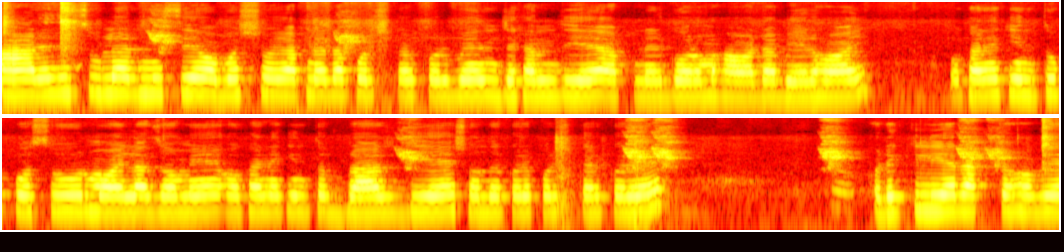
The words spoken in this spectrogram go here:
আর এই যে চুলার নিচে অবশ্যই আপনারা পরিষ্কার করবেন, যেখান দিয়ে আপনার গরম হাওয়াটা বের হয়। ওখানে কিন্তু প্রচুর ময়লা জমে, ওখানে কিন্তু ব্রাশ দিয়ে সুন্দর করে পরিষ্কার করে ওটা ক্লিয়ার রাখতে হবে।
